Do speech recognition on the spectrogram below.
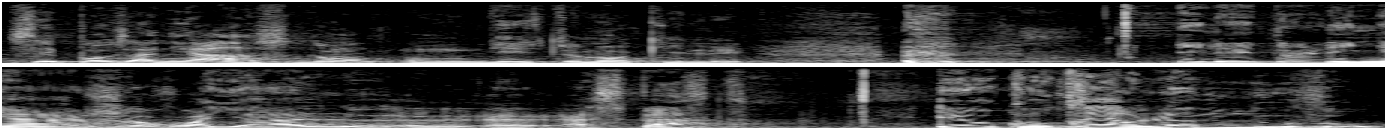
c'est Pausanias, donc on dit justement qu'il est, il est de lignage royal euh, à Sparte, et au contraire l'homme nouveau,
